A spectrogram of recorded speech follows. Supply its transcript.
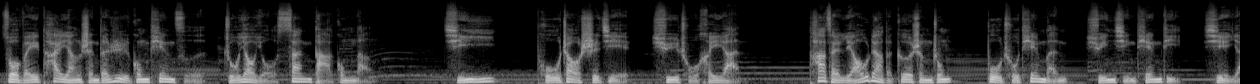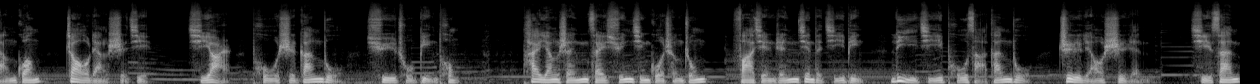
作为太阳神的日宫天子，主要有三大功能：其一，普照世界，驱除黑暗。他在嘹亮的歌声中步出天门，巡行天地，泄阳光，照亮世界。其二。普施甘露，驱除病痛。太阳神在巡行过程中发现人间的疾病，立即菩萨甘露治疗世人。其三，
